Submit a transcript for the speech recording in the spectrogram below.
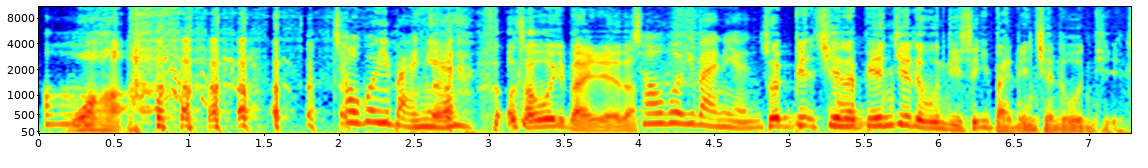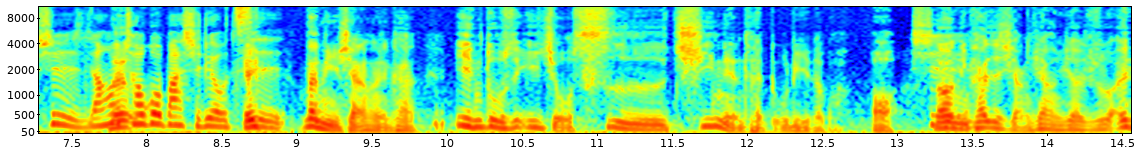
哦，哇，超过一百年，哦，超过一百年了，超过一百年。所以边现在边界的问题是一百年前的问题。是，然后超过八十六次。那你想想看，印度是一九四七年才独立的吧？哦，然后你开始想象一下，就说，哎，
